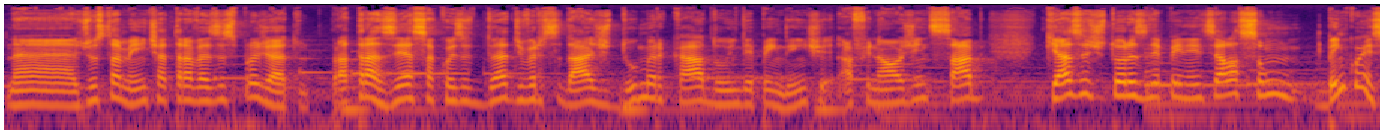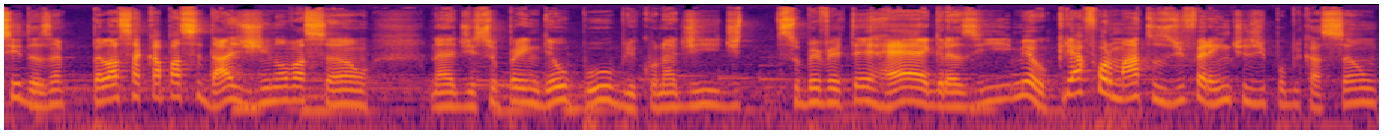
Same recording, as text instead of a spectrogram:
né? Justamente através desse projeto. Pra trazer essa coisa da diversidade do mercado independente. Afinal, a gente sabe que as editoras independentes elas são bem conhecidas, né? Pela essa capacidade de inovação, né? De surpreender o público, né? De, de subverter regras e, meu, criar formatos diferentes de publicação.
